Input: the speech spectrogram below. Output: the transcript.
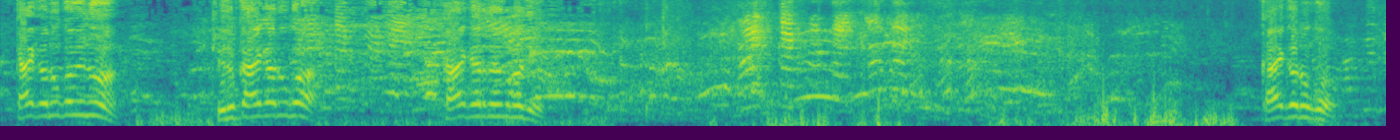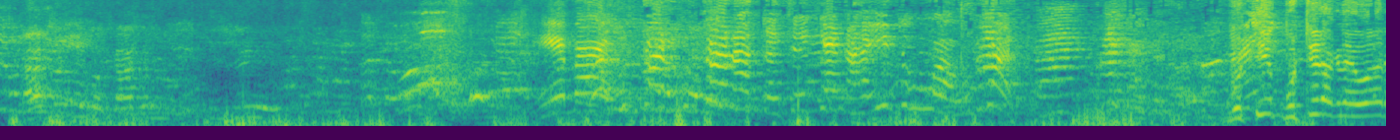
काय करू का विनू? विनू काय करू का काय करतात मध्ये? काय करू का बुट्टी बुट्टी टाकल्यावर.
